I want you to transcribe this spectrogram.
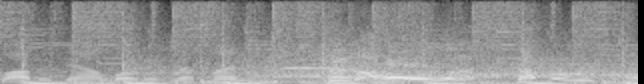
Lob it down low to Rittman. To the hole. What a stopper.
